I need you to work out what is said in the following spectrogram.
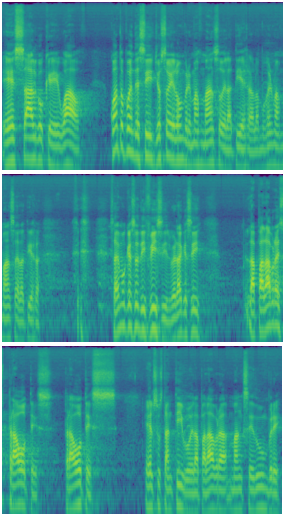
es algo que, wow. ¿Cuántos pueden decir, yo soy el hombre más manso de la tierra, la mujer más mansa de la tierra? Sabemos que eso es difícil, ¿verdad que sí? La palabra es praotes, praotes, es el sustantivo de la palabra mansedumbre.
